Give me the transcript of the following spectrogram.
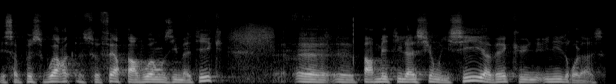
Et ça peut se, faire par voie enzymatique, euh, euh, par méthylation ici, avec une, hydrolase.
